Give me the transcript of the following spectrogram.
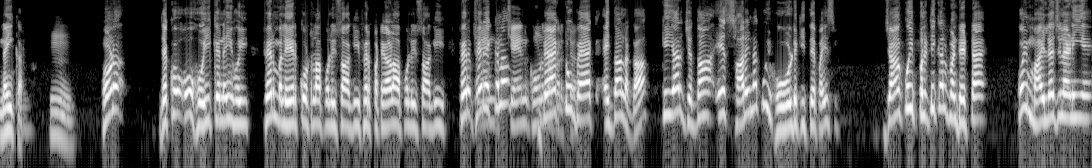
ਨਹੀਂ ਕਰਨਾ। ਹੂੰ। ਹੁਣ ਦੇਖੋ ਉਹ ਹੋਈ ਕਿ ਨਹੀਂ ਹੋਈ? ਫਿਰ ਮਲੇਰਕੋਟਲਾ ਪੁਲਿਸ ਆ ਗਈ ਫਿਰ ਪਟਿਆਲਾ ਪੁਲਿਸ ਆ ਗਈ ਫਿਰ ਫਿਰ ਇੱਕ ਨਾ ਚੈਨ ਖੋਣ ਦਾ ਬੈਕ ਟੂ। ਬੈਕ ਇਦਾਂ ਲੱਗਾ ਕਿ ਯਾਰ ਜਿੱਦਾਂ ਇਹ ਸਾਰੇ ਨਾ ਕੋਈ ਹੋਲਡ ਕੀਤੇ ਪਏ ਸੀ। ਜਾਂ ਕੋਈ ਪੋਲੀਟੀਕਲ ਵੰਡੇਟਾ ਹੈ ਕੋਈ ਮਾਈਲੇਜ ਲੈਣੀ ਹੈ।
